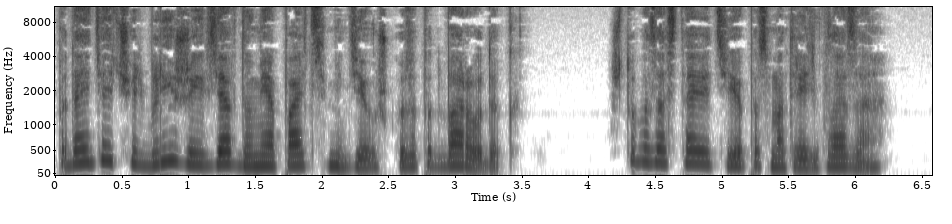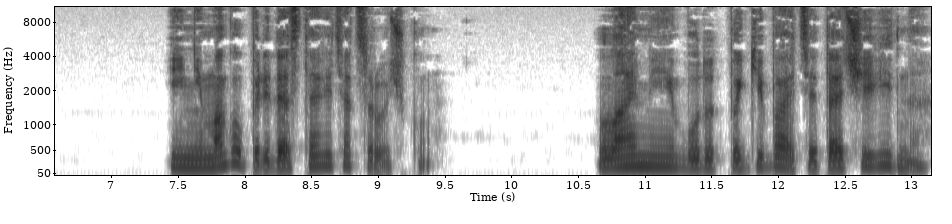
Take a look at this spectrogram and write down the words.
подойдя чуть ближе и взяв двумя пальцами девушку за подбородок, чтобы заставить ее посмотреть в глаза и не могу предоставить отсрочку. Ламии будут погибать, это очевидно.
